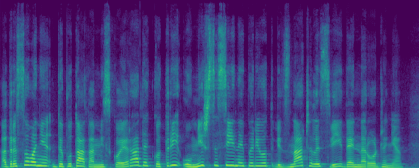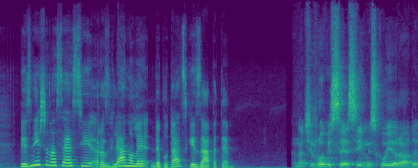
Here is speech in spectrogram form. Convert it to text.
адресовані депутатам міської ради, котрі у міжсесійний період відзначили свій день народження. Пізніше на сесії розглянули депутатські запити. На черговій сесії міської ради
